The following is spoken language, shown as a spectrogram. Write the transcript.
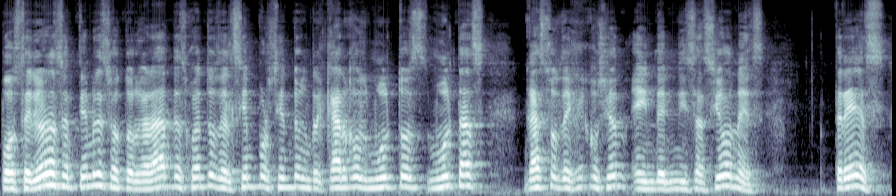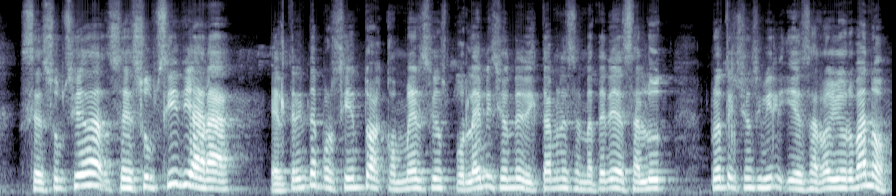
Posterior a septiembre se otorgará descuentos del 100% en recargos, multos, multas, gastos de ejecución e indemnizaciones. 3. Se, subsidia- se subsidiará el 30% a comercios por la emisión de dictámenes en materia de salud, protección civil y desarrollo urbano.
